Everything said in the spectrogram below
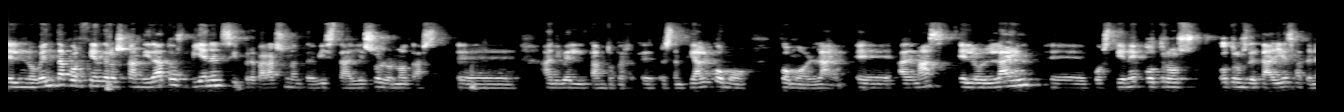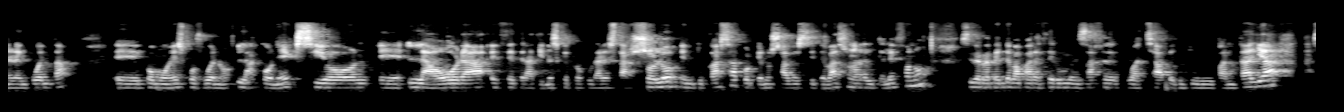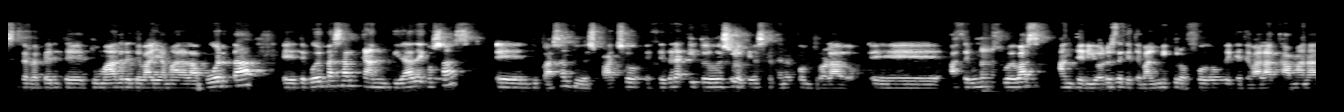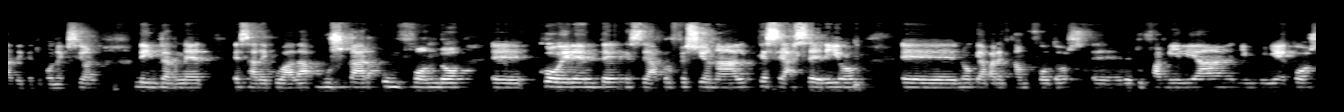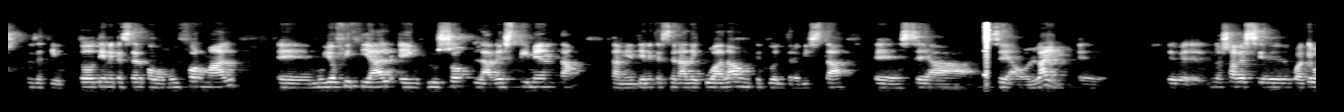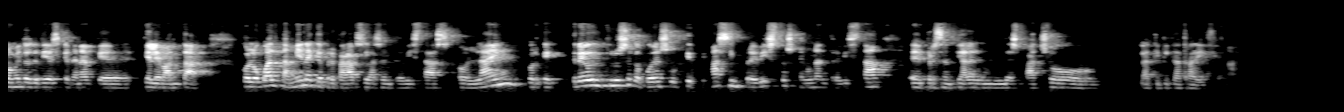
el 90% de los candidatos vienen sin prepararse una entrevista y eso lo notas eh, a nivel tanto eh, presencial como, como online. Eh, además, el online pues tiene otros, otros detalles a tener en cuenta eh, como es, pues bueno, la conexión, eh, la hora, etcétera. Tienes que procurar estar solo en tu casa porque no sabes si te va a sonar el teléfono, si de repente va a aparecer un mensaje de WhatsApp en tu pantalla, si de repente tu madre te va a llamar a la puerta, eh, te puede pasar cantidad de cosas en tu casa, en tu despacho, etcétera, y todo eso lo tienes que tener controlado. hacer unas pruebas anteriores de que te va el micrófono, de que te va la cámara, de que tu conexión de internet es adecuada, buscar un fondo eh, coherente, que sea profesional, que sea serio, eh, no que aparezcan fotos eh, de tu familia ni muñecos, es decir, todo tiene que ser como muy formal, muy oficial e incluso la vestimenta también tiene que ser adecuada aunque tu entrevista sea, sea online. no sabes si en cualquier momento te tienes que tener que levantar. Con lo cual también hay que prepararse las entrevistas online, porque creo incluso que pueden surgir más imprevistos que en una entrevista eh, presencial en un despacho, la típica tradicional.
